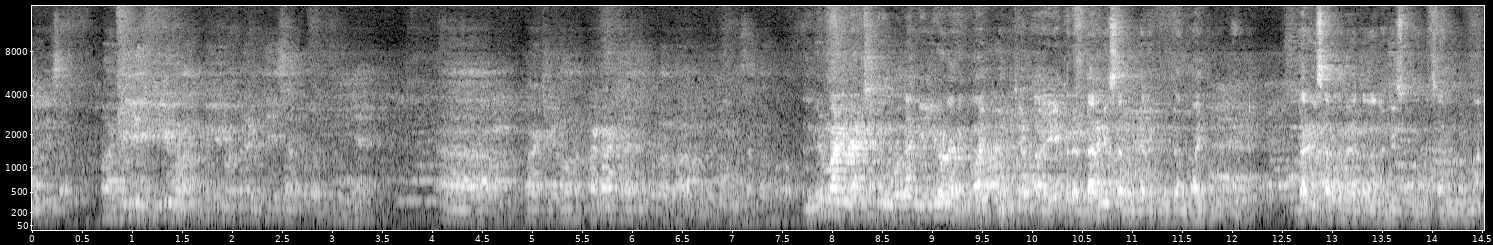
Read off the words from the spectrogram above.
Vijay sir ஆ, கில்லி கில்லி படம் கில்லி படத்தில் விஜய் சார் கூட வந்தீங்க ஆஹ், காட்சிகள் வரும் பிரகாஷ் ராஜ் கூட தான் வந்து நாங்கள் சட்டம் நடிச்சிருக்கும் போது தான் கில்லியோட எனக்கு வாய்ப்பு இருந்துச்சு. அப்போ இருக்கிற தரணி சார் வந்து எனக்கு வந்து அந்த வாய்ப்பு கொடுத்தாங்க தரணி சார் இந்த நேரத்தில் நான் நன்றி சொல்லணும் சார் மூலமாக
